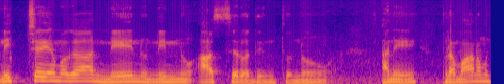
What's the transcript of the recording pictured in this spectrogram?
నిశ్చయముగా నేను నిన్ను ఆశీర్వదింతును అని ప్రమాణం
